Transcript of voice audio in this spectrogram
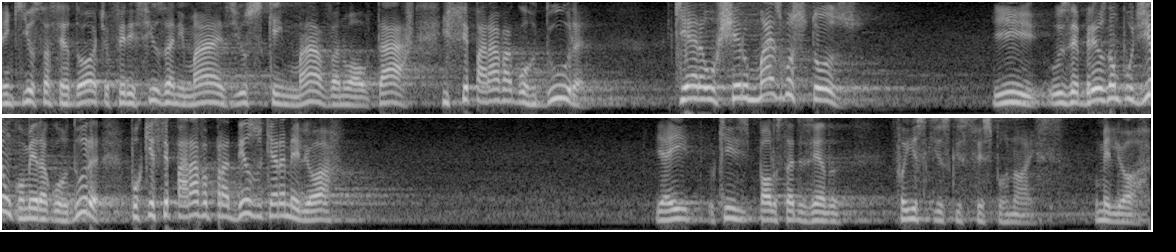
em que o sacerdote oferecia os animais e os queimava no altar e separava a gordura, que era o cheiro mais gostoso. E os hebreus não podiam comer a gordura porque separava para Deus o que era melhor. E aí, o que Paulo está dizendo? Foi isso que Jesus Cristo fez por nós, o melhor,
